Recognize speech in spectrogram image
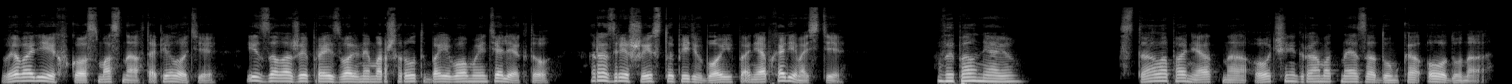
Выводи их в космос на автопилоте и заложи произвольный маршрут боевому интеллекту. Разреши вступить в бой по необходимости». «Выполняю». Стала понятна очень грамотная задумка Одуна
